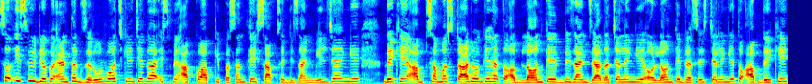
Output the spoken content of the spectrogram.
सो so, इस वीडियो को एंड तक ज़रूर वॉच कीजिएगा। इसमें आपको आपकी पसंद के हिसाब से डिज़ाइन मिल जाएँगे। देखें अब समर स्टार्ट हो गया है तो अब लॉन के डिज़ाइन ज़्यादा चलेंगे और लॉन के ड्रेसेस चलेंगे। तो आप देखें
